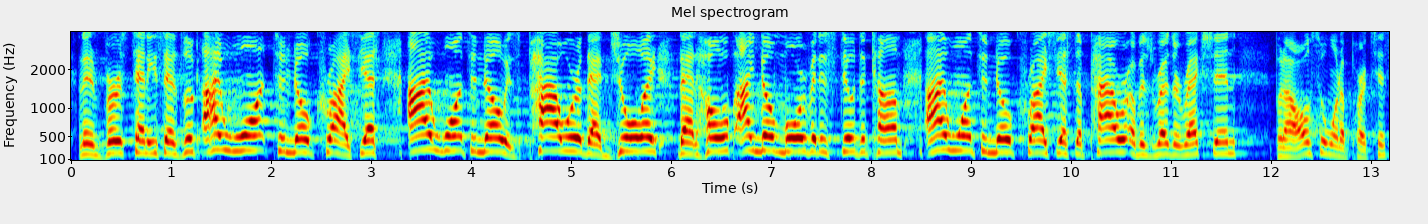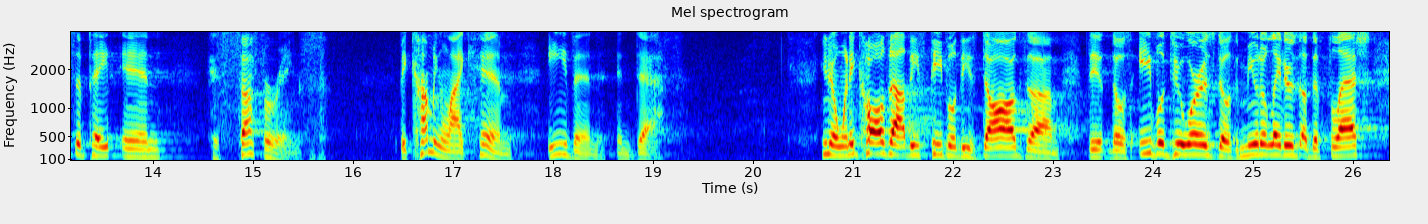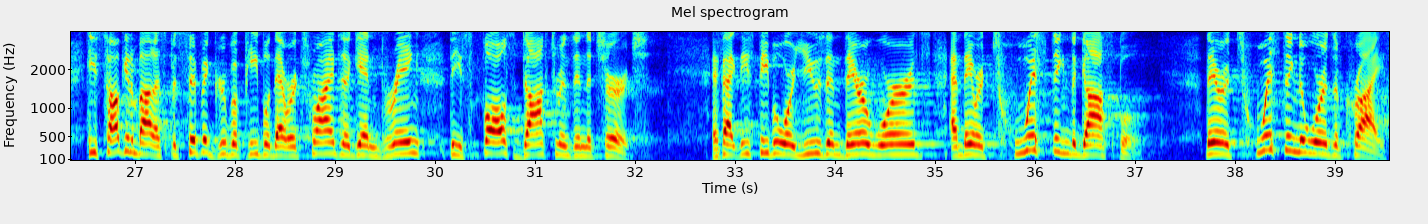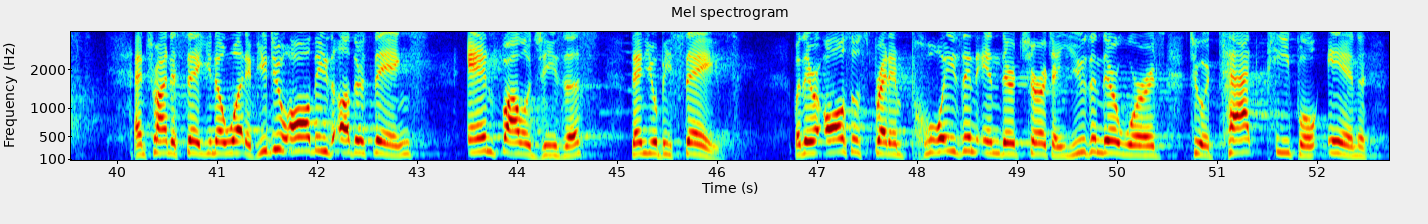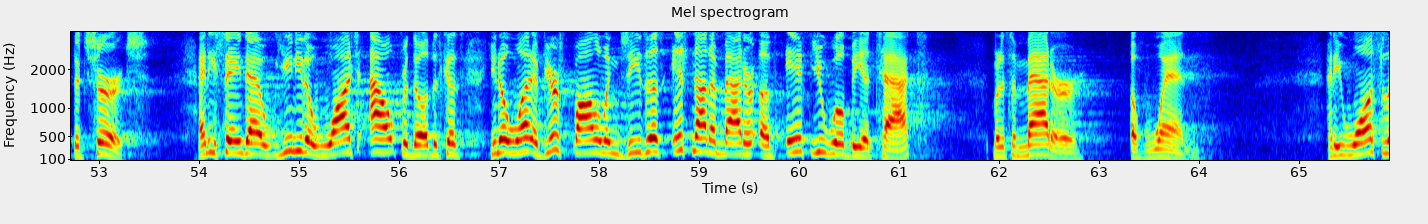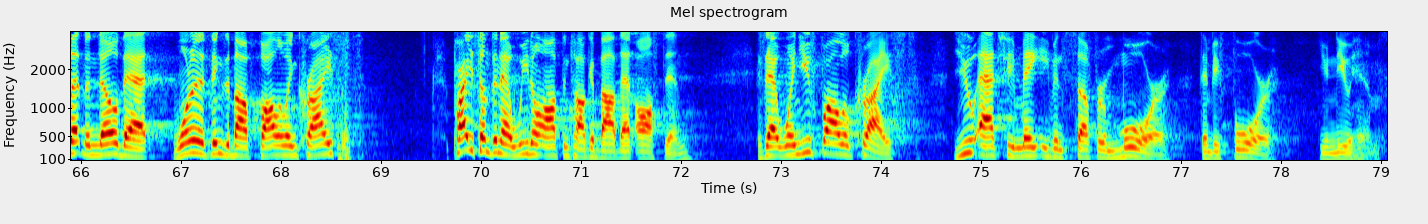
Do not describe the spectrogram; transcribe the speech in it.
And in verse 10, he says, Look, I want to know Christ. Yes, I want to know his power, that joy, that hope. I know more of it is still to come. I want to know Christ, yes, the power of his resurrection, but I also want to participate in his sufferings, becoming like him even in death. You know, when he calls out these people, these dogs, um, the, those evildoers, those mutilators of the flesh, he's talking about a specific group of people that were trying to, again, bring these false doctrines in the church. In fact, these people were using their words and they were twisting the gospel. They were twisting the words of Christ and trying to say, you know what, if you do all these other things and follow Jesus, then you'll be saved but they were also spreading poison in their church and using their words to attack people in the church. And he's saying that you need to watch out for those because you know what? If you're following Jesus, it's not a matter of if you will be attacked, but it's a matter of when. And he wants to let them know that one of the things about following Christ, probably something that we don't often talk about that often, is that when you follow Christ, you actually may even suffer more than before you knew him.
